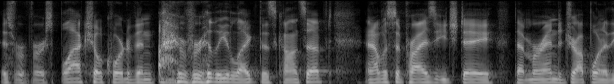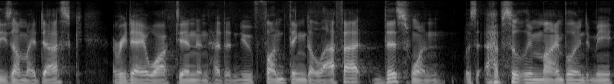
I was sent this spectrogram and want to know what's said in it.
is reverse black shell cordovan. I really like this concept. And I was surprised each day that Miranda dropped one of these on my desk. Every day I walked in and had a new fun thing to laugh at. This one was absolutely mind blowing to me.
